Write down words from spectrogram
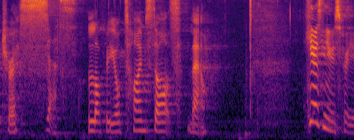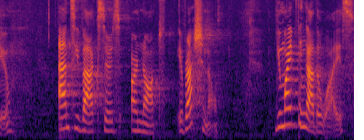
Tris. Yes. Lovely. Your time starts now. Here's news for you anti vaxxers are not irrational. You might think otherwise.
